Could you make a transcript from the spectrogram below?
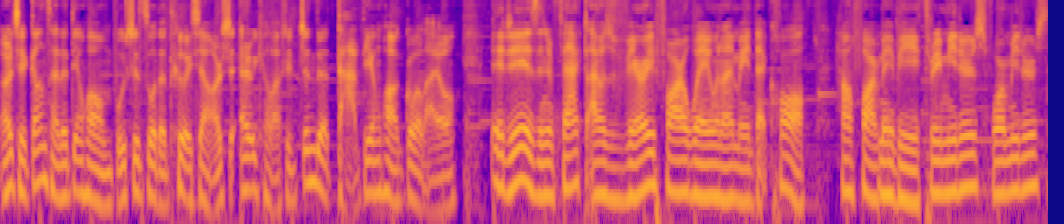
而且刚才的电话我们不是做的特效，而是 Eric 老师真的打电话过来哦。It is. And in fact, I was very far away when I made that call. How far? Maybe three meters, four meters?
